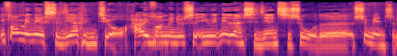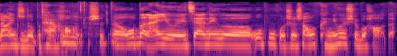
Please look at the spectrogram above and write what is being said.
一方面那个时间很久，还有一方面就是因为那段时间其实我的睡眠质量一直都不太好。嗯，是的，嗯，我本来以为在那个卧铺火车上我肯定会睡不好的，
